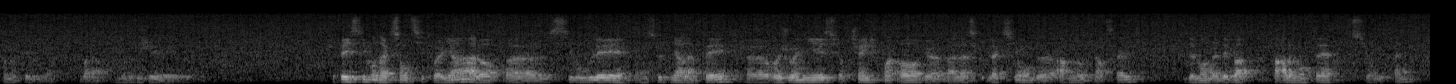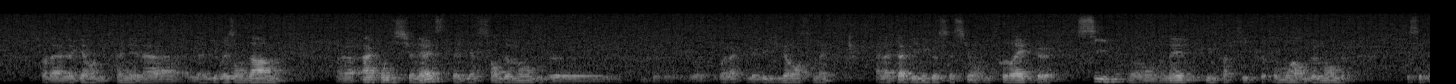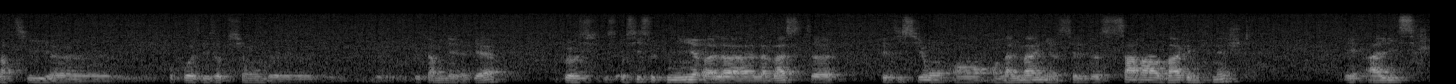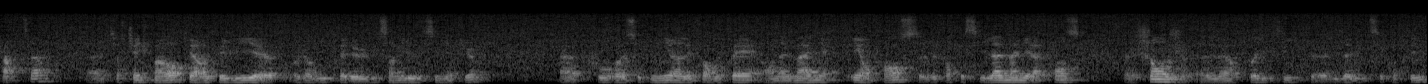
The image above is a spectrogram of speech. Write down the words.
qu'on nous fait. Voilà, donc j'ai fait ici mon action de citoyen. Alors, euh, si vous voulez soutenir la paix, rejoignez sur change.org bah, l'action de Arnaud Klarsfeld, qui demande un débat parlementaire sur l'Ukraine, sur la, guerre en Ukraine et la, livraison d'armes inconditionnelle, c'est-à-dire sans demande de, voilà, que les belligérants se mettent à la table des négociations, il faudrait que si on aide une partie, au moins on demande que ces parties euh, proposent des options de, terminer la guerre. On peut aussi, soutenir la, vaste euh, pétition en, Allemagne, celle de Sarah Wagenknecht et Alice Schwarzer euh, sur change.org qui a recueilli aujourd'hui près de 800 000 signatures. Euh, pour soutenir l'effort de paix en Allemagne et en France. Je pense que si l'Allemagne et la France euh, changent euh, leur politique vis-à-vis de ces conflits,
